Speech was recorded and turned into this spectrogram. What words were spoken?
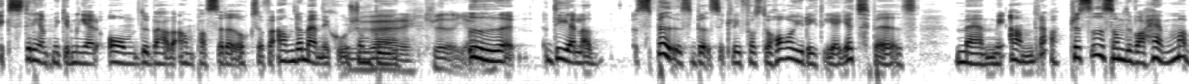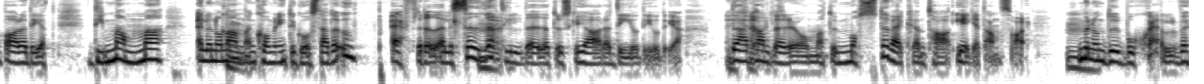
extremt mycket mer om du behöver anpassa dig också för andra människor som Verkligen. bor i delad space basically. Fast du har ju ditt eget space men med andra. Precis som det var hemma, bara det att din mamma eller någon annan kommer inte gå och städa upp efter dig eller säga Nej. till dig att du ska göra det och det och det. Där Exakt. handlar det om att du måste verkligen ta eget ansvar. Mm. Men om du bor själv,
